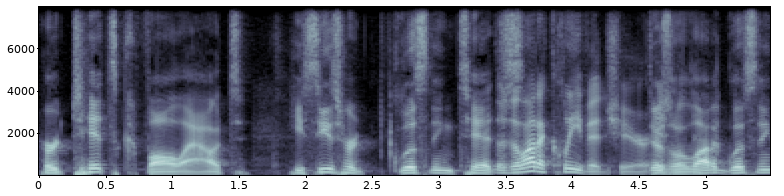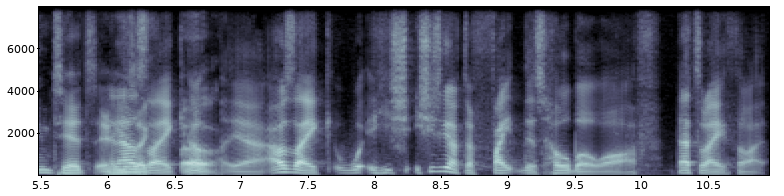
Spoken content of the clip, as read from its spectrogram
her tits fall out. He sees her glistening tits. There's a lot of cleavage here. There's a lot of glistening tits, and, and I was like, "Oh, oh. yeah. I was like, wh- he, she's gonna have to fight this hobo off. That's what I thought.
